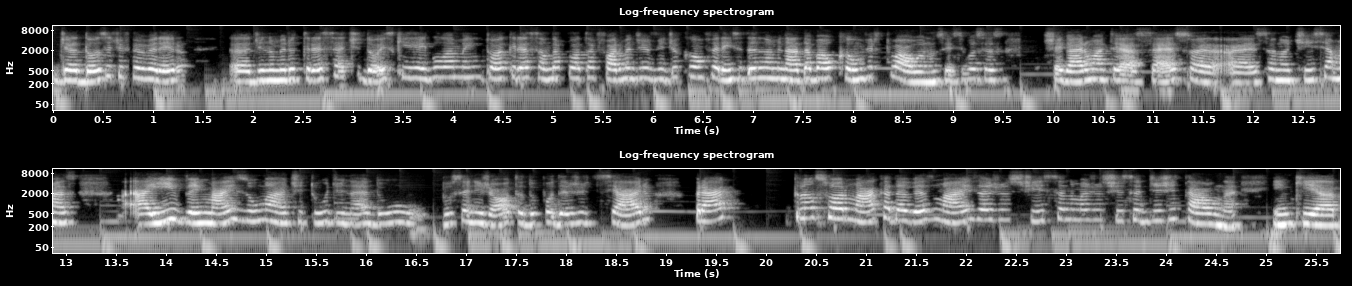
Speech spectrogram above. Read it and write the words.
dia 12 de fevereiro, uh, de número 372, que regulamentou a criação da plataforma de videoconferência denominada Balcão Virtual. Eu não sei se vocês chegaram a ter acesso a, a essa notícia, mas aí vem mais uma atitude né, do, do CNJ, do Poder Judiciário, para transformar cada vez mais a justiça numa justiça digital, né? Em que a,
